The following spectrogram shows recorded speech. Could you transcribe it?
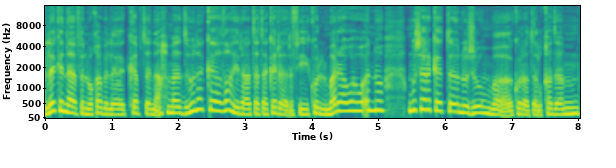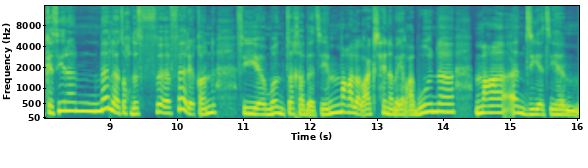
لكن في المقابل كابتن أحمد هناك ظاهرة تتكرر في كل مرة وهو أنه مشاركة نجوم كرة القدم كثيرا ما لا تحدث فارقا في منتخباتهم على العكس حينما يلعبون مع أنديتهم.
